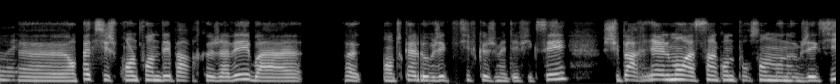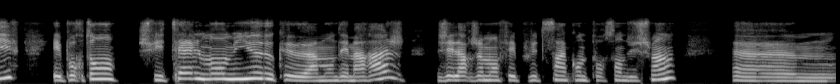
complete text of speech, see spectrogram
Ouais. Euh, en fait, si je prends le point de départ que j'avais, bah, en tout cas, l'objectif que je m'étais fixé, je suis pas réellement à 50% de mon objectif. Et pourtant, je suis tellement mieux qu'à mon démarrage. J'ai largement fait plus de 50% du chemin. Euh,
